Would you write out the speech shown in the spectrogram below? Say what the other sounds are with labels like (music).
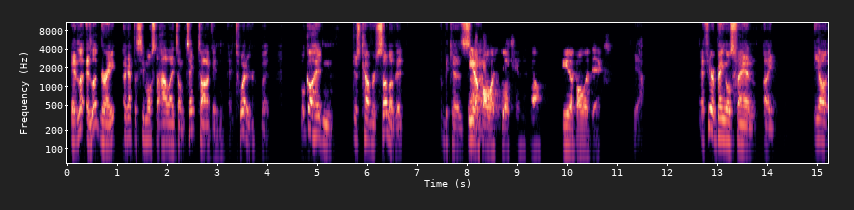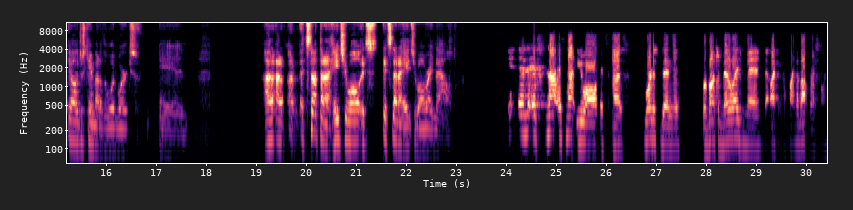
it looked it looked great. I got to see most of the highlights on TikTok and, and Twitter, but we'll go ahead and just cover some of it because Eat uh, a bowl of dicks in. Eat a bowl of dicks. Yeah. If you're a Bengals fan, like y'all y'all just came out of the woodworks, and I, I, I it's not that I hate you all. It's it's that I hate you all right now. And it's not it's not you all, it's us. We're just bitter. We're a bunch of middle aged men that like to complain about wrestling.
